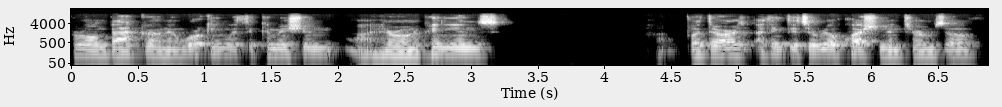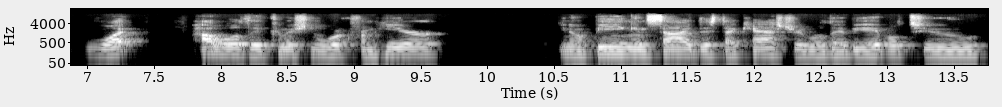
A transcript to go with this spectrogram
her own background in working with the commission uh, and her own opinions. Uh, but there are, I think it's a real question in terms of what, how will the commission work from here? You know, being inside this dicastery, will they be able to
